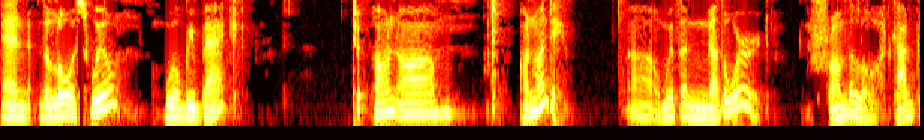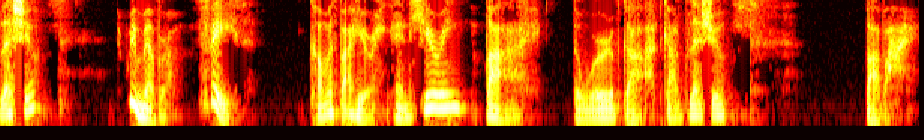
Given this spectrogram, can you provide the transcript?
And the Lord's will, will be back to, on um, on Monday uh, with another word from the Lord. God bless you. Remember, faith cometh by hearing, and hearing by the word of God. God bless you. Bye bye.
